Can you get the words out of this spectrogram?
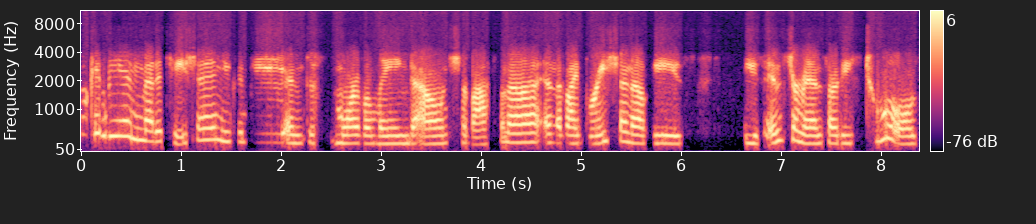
you can be in meditation, you can be in just more of a laying down shavasana, and the vibration of these these instruments are these tools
